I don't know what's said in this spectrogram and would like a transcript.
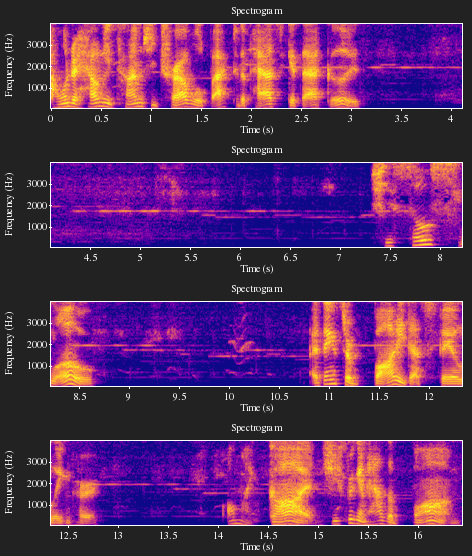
I wonder how many times she traveled back to the past to get that good. She's so slow. I think it's her body that's failing her. Oh my god, she freaking has a bomb.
